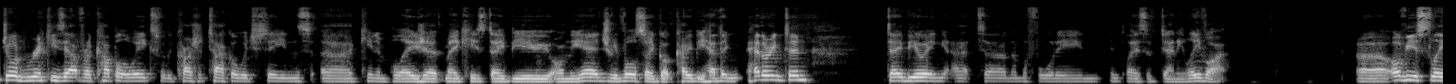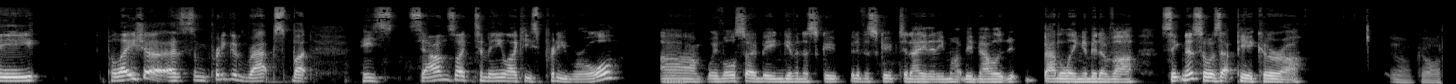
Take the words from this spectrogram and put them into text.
Jordan Riki's out for a couple of weeks with a crusher tackle, which sees uh, Keenan Palasia make his debut on the edge. We've also got Kobe Heather- Hetherington debuting at uh, number 14 in place of Danny Levi. Uh, obviously, Palasia has some pretty good raps, but he sounds like to me like he's pretty raw. Um, we've also been given a scoop, bit of a scoop today that he might be battling a bit of a sickness, or was that Piakura? Oh God,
